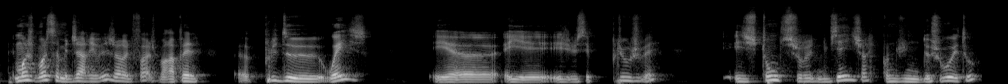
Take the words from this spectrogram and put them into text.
moi, moi, ça m'est déjà arrivé. Genre, une fois, je me rappelle euh, plus de Waze et, euh, et, et je sais plus où je vais. Et je tombe sur une vieille, genre, qui conduit une deux chevaux et tout.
